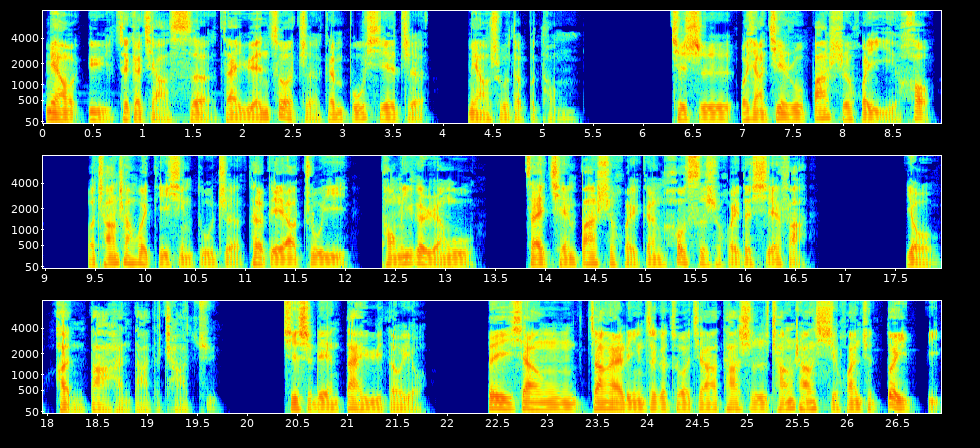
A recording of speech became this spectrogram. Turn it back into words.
妙玉这个角色在原作者跟补写者描述的不同。其实，我想进入八十回以后，我常常会提醒读者，特别要注意同一个人物。在前八十回跟后四十回的写法有很大很大的差距，其实连黛玉都有。所以像张爱玲这个作家，他是常常喜欢去对比《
